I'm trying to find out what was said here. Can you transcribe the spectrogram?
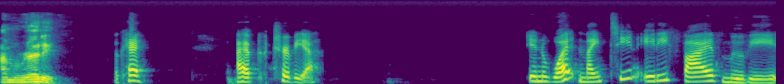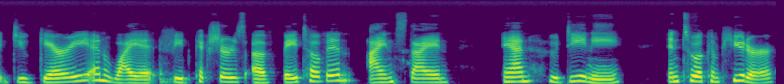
I'm ready. Okay. I have trivia. In what 1985 movie do Gary and Wyatt feed pictures of Beethoven, Einstein, and Houdini into a computer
